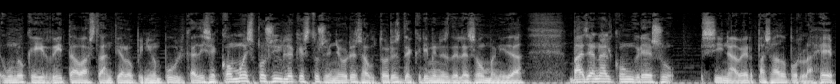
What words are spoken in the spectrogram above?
uno que irrita bastante a la opinión pública. Dice, ¿cómo es posible que estos señores autores de crímenes de lesa humanidad vayan al Congreso sin haber pasado por la JEP?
